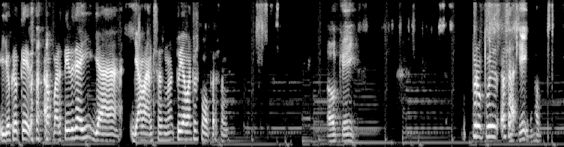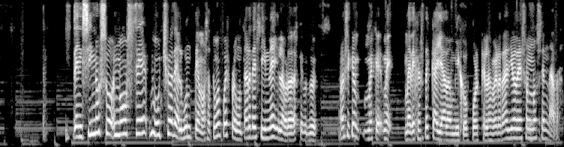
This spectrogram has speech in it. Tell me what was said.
Y yo creo que a partir de ahí ya, ya avanzas, ¿no? Tú ya avanzas como persona. Ok. Pero pues, o sea, ok. En sí no, so- no sé mucho de algún tema. O sea, tú me puedes preguntar de cine y la verdad es que ahora sí que me, me, me dejaste callado, mijo, porque la verdad yo de eso no sé nada.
